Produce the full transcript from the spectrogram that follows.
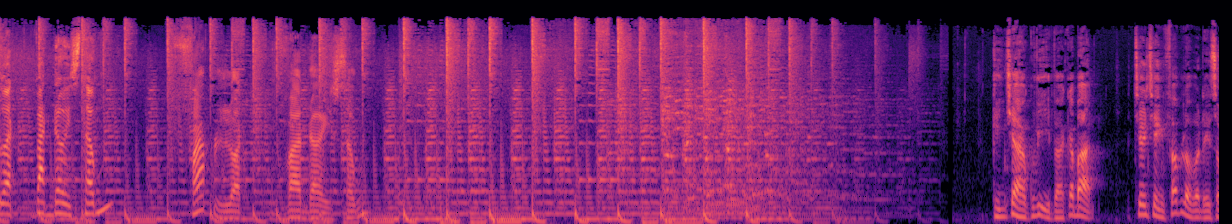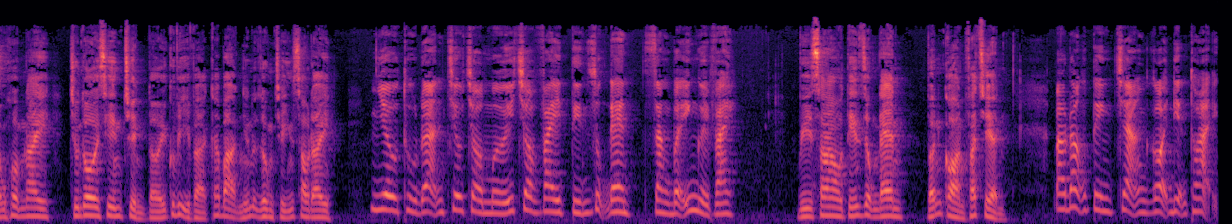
luật và đời sống. Pháp luật và đời sống. Kính chào quý vị và các bạn. Chương trình Pháp luật và đời sống hôm nay, chúng tôi xin chuyển tới quý vị và các bạn những nội dung chính sau đây. Nhiều thủ đoạn chiêu trò mới cho vay tín dụng đen, răng bẫy người vay. Vì sao tín dụng đen vẫn còn phát triển? Báo động tình trạng gọi điện thoại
